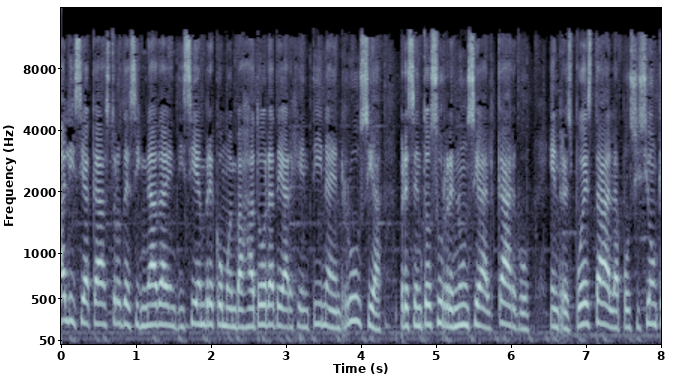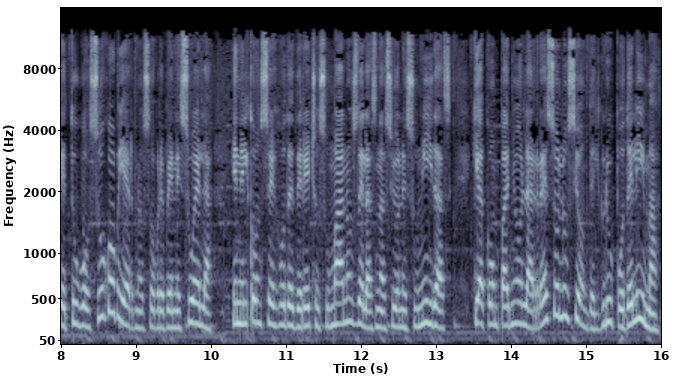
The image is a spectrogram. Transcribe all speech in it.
Alicia Castro, designada en diciembre como embajadora de Argentina en Rusia, presentó su renuncia al cargo en respuesta a la posición que tuvo su gobierno sobre Venezuela en el Consejo de Derechos Humanos de las Naciones Unidas, que acompañó la resolución del Grupo de Lima.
